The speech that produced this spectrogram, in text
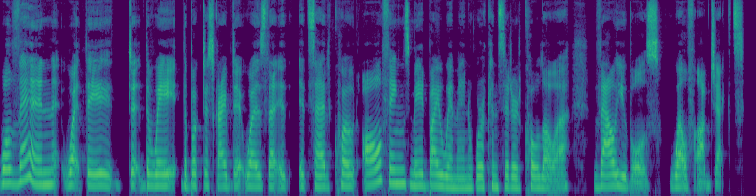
Well, then what they, the way the book described it was that it, it said, quote, all things made by women were considered koloa, valuables, wealth objects.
